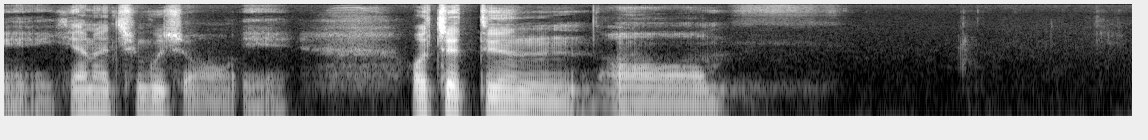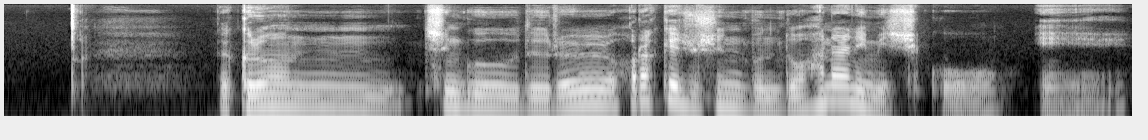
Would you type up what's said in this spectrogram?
예 희한한 친구죠. 예. 어쨌든 어그 그런 친구들을 허락해 주신 분도 하나님이시고 예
